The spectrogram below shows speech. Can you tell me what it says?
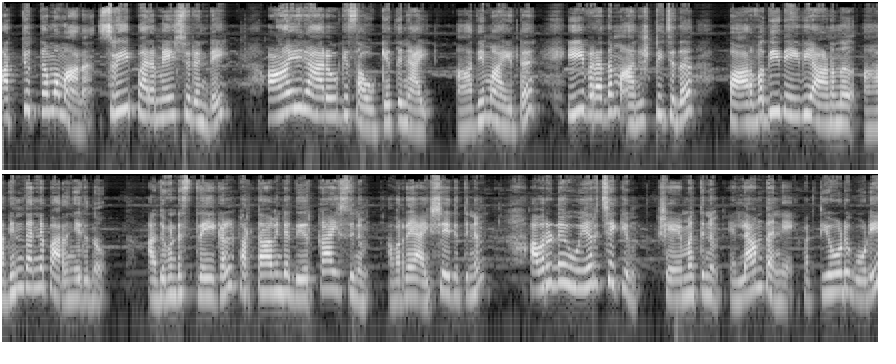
അത്യുത്തമമാണ്. ശ്രീ പരമേശ്വരന്റെ ആയുരാരോഗ്യ സൗഖ്യത്തിനായി ആദ്യമായിട്ട് ഈ വ്രതം അനുഷ്ഠിച്ചത് പാർവതീദേവിയാണെന്ന് ആദ്യം തന്നെ പറഞ്ഞിരുന്നു. അതുകൊണ്ട് സ്ത്രീകൾ ഭർത്താവിന്റെ ദീർഘായുസിനും അവരുടെ ഐശ്വര്യത്തിനും അവരുടെ ഉയർച്ചയ്ക്കും ക്ഷേമത്തിനും എല്ലാം തന്നെ ഭക്തിയോടുകൂടി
